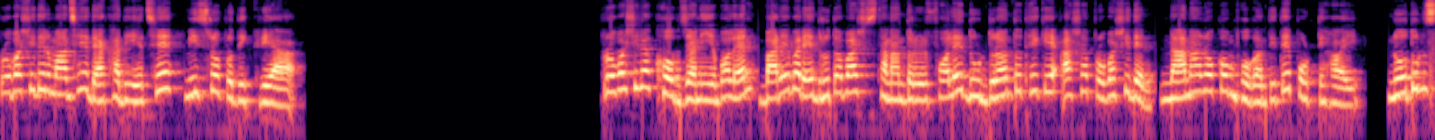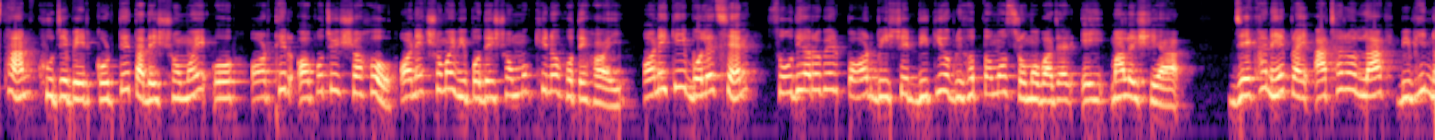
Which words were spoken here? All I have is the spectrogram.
প্রবাসীদের মাঝে দেখা দিয়েছে মিশ্র প্রতিক্রিয়া। প্রবাসীরা ক্ষোভ জানিয়ে বলেন, বারে বারে দ্রুতাবাস স্থানান্তরের ফলে দূরদূরান্ত থেকে আসা প্রবাসীদের নানা রকম ভোগান্তিতে পড়তে হয়। নতুন স্থান খুঁজে বের করতে তাদের সময় ও অর্থের অপচয় সহ অনেক সময় বিপদের সম্মুখীনও হতে হয়। অনেকেই বলেছেন, সৌদি আরবের পর বিশ্বের দ্বিতীয় বৃহত্তম শ্রমবাজার এই মালয়েশিয়া, যেখানে প্রায় আঠারো লাখ বিভিন্ন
